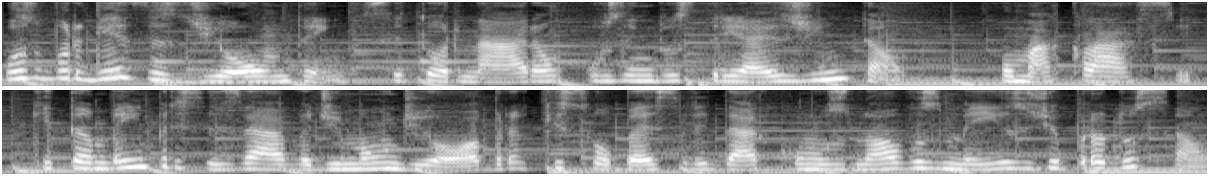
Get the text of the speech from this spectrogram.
Os burgueses de ontem se tornaram os industriais de então, uma classe que também precisava de mão de obra que soubesse lidar com os novos meios de produção.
